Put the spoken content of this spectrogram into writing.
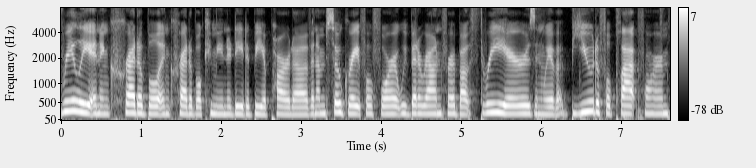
really an incredible incredible, incredible community to be a part of. And I'm so grateful for it. We've been around for about three years and we have a beautiful platform.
